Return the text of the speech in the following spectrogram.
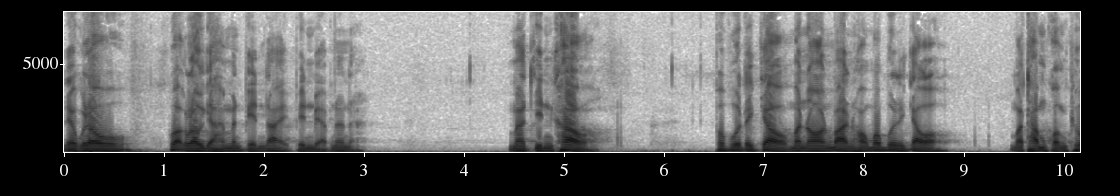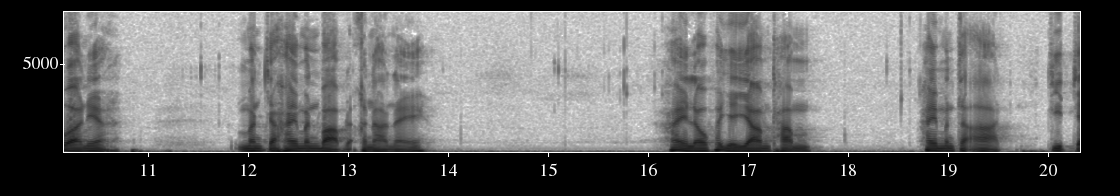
แล้วเราพวกเราอยากให้มันเป็นได้เป็นแบบนั้นนะมากินข้าวพระพุทธเจ้ามานอนบ้านของพระพุทธเจ้า มาทำความชั่วเนี่ย มันจะให้มันบาปขนาดไหน ให้เราพยายามทำ ให้มันสะอาดจิตใจ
